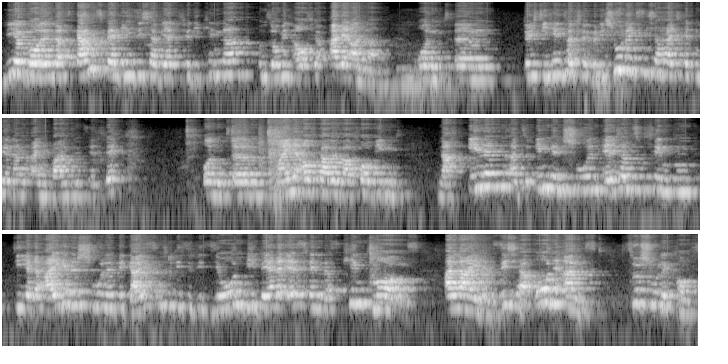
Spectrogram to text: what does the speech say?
wir wollen, dass ganz Berlin sicher wird für die Kinder und somit auch für alle anderen. Und ähm, durch die Hintertür über die Schulwegsicherheit hätten wir dann einen Wahnsinnseffekt. Und ähm, meine Aufgabe war vorwiegend nach innen, also in den Schulen, Eltern zu finden, die ihre eigene Schule begeistern für diese Vision. Wie wäre es, wenn das Kind morgens alleine, sicher, ohne Angst zur Schule kommt,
